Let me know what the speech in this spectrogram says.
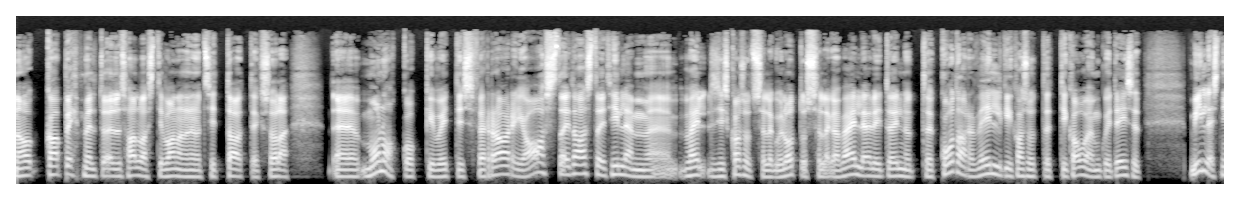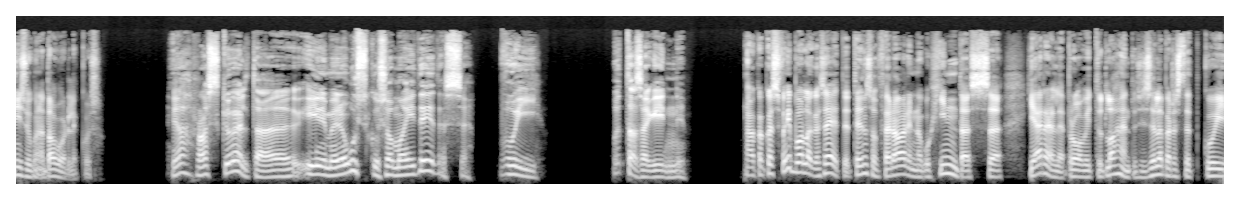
no ka pehmelt öeldes halvasti vananenud tsitaat, eks ole. Äh, monokokki võttis Ferrari aastaid-aastaid hiljem äh, väl-, siis kasutusele, kui Lotus sellega välja oli tulnud, kodarvelgi kasutati kauem kui teised. millest niisugune tagurlikkus? jah, raske öelda, inimene uskus oma ideedesse või võta sa kinni aga kas võib olla ka see, et, et Enzo Ferrari nagu hindas järele proovitud lahendusi, sellepärast et kui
